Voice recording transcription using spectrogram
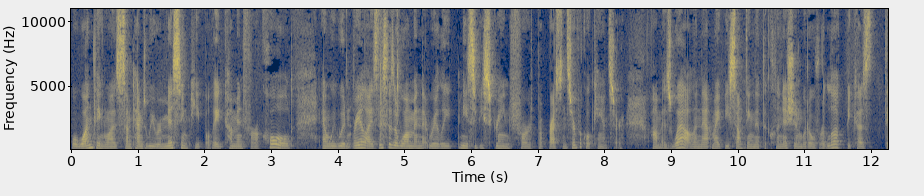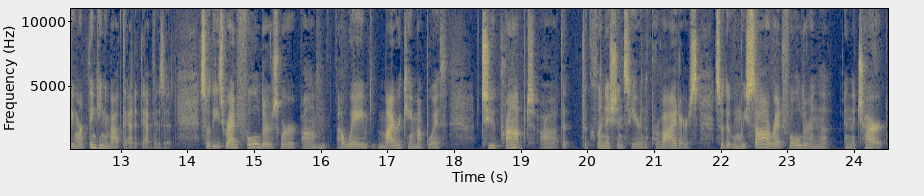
Well, one thing was sometimes we were missing people. They'd come in for a cold, and we wouldn't realize this is a woman that really needs to be screened for breast and cervical cancer um, as well. And that might be something that the clinician would overlook because they weren't thinking about that at that visit. So these red folders were um, a way Myra came up with to prompt uh, the, the clinicians here and the providers so that when we saw a red folder in the in the chart,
